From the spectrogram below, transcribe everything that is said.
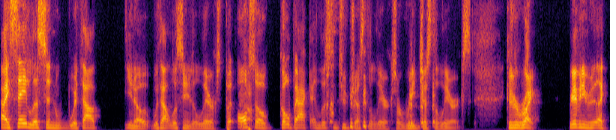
i say listen without you know without listening to the lyrics but Yeah. also go back and listen to just the lyrics or read just the lyrics because you're right we haven't even like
